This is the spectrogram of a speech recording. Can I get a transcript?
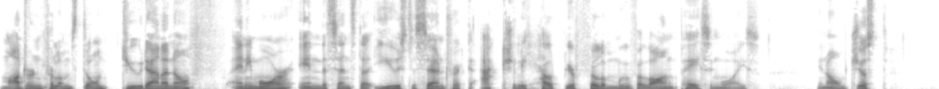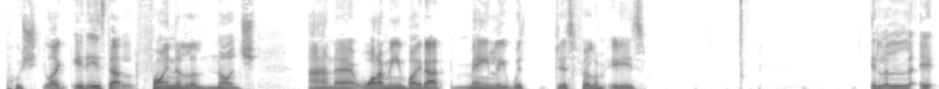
modern films don't do that enough anymore in the sense that use the soundtrack to actually help your film move along pacing wise. You know, just push like it is that final little nudge. And uh, what I mean by that, mainly with this film, is it'll, it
